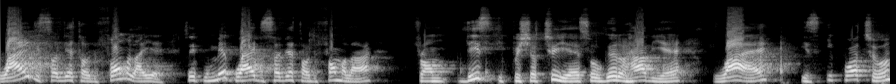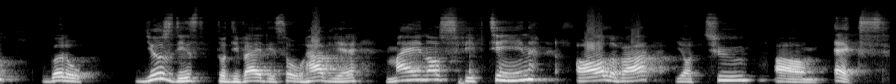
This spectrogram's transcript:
y the subject of the formula here. So if we make y the subject of the formula from this equation 2 here, so we're going to have here y is equal to, we're going to use this to divide this. So we have here minus 15 all over your 2 um, x.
